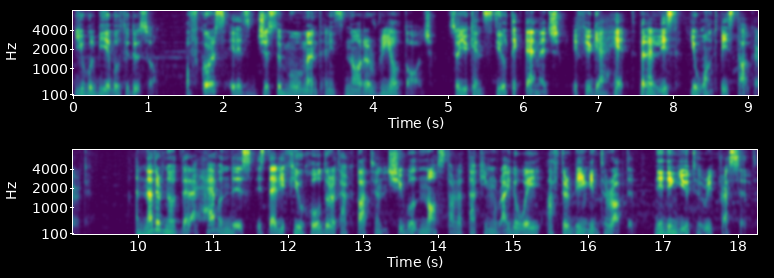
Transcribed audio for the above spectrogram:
you will be able to do so. Of course, it is just a movement and it's not a real dodge, so you can still take damage if you get hit, but at least you won't be staggered. Another note that I have on this is that if you hold her attack button, she will not start attacking right away after being interrupted, needing you to repress it.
